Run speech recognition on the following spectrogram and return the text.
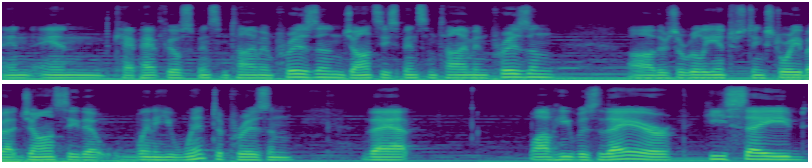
And and Cap Hatfield spent some time in prison. Johnse spent some time in prison. Uh, there's a really interesting story about Johnse that when he went to prison, that while he was there, he saved,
